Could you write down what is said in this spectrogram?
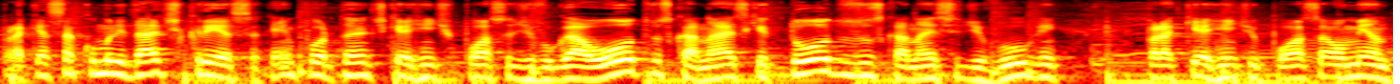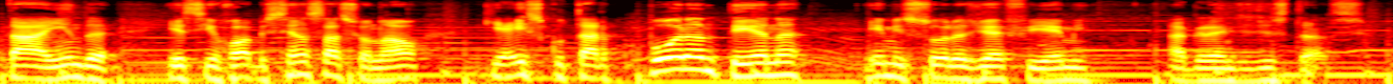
para que essa comunidade cresça. Que é importante que a gente possa divulgar outros canais, que todos os canais se divulguem, para que a gente possa aumentar ainda esse hobby sensacional que é escutar por antena emissoras de FM a grande distância.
